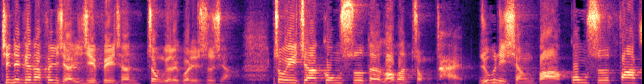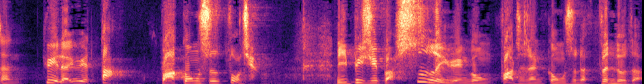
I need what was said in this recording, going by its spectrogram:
今天跟大家分享一些非常重要的管理思想。作为一家公司的老板总裁，如果你想把公司发展越来越大，把公司做强，你必须把四类员工发展成公司的奋斗者，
